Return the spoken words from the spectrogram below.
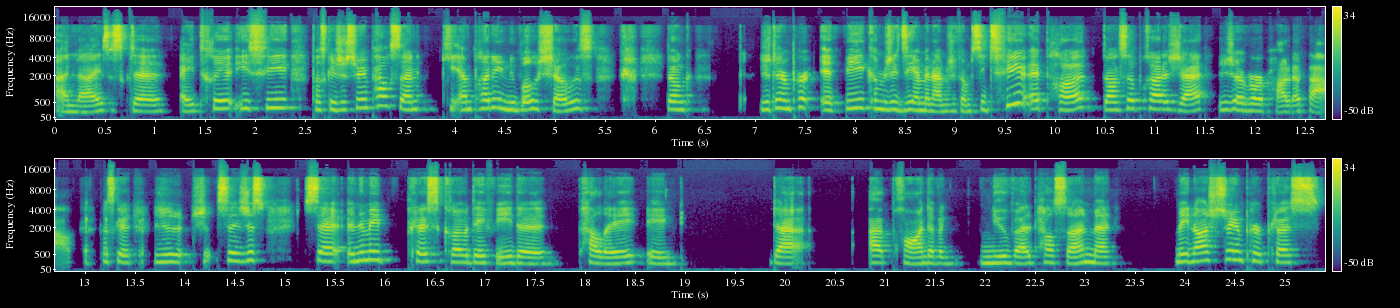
à l'aise d'être ici parce que je suis une personne qui aime pas les nouvelles choses. Donc, j'étais un peu iffy, comme j'ai dit à madame, j'ai comme, si tu es pas dans ce projet, je veux pas le faire. Parce que je, c'est juste, c'est un de mes plus gros défis de parler et d'apprendre avec nouvelles personnes, mais maintenant je suis un peu plus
